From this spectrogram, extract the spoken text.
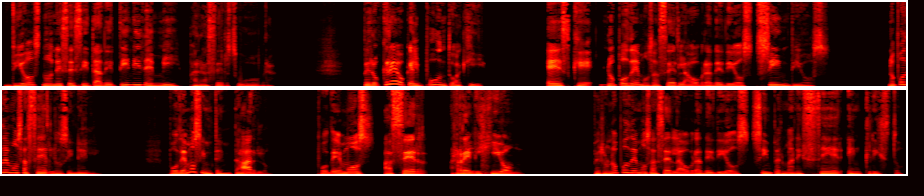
Dios no necesita de ti ni de mí para hacer su obra. Pero creo que el punto aquí es que no podemos hacer la obra de Dios sin Dios. No podemos hacerlo sin Él. Podemos intentarlo. Podemos hacer religión. Pero no podemos hacer la obra de Dios sin permanecer en Cristo,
